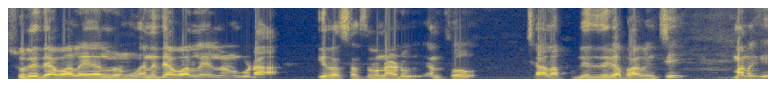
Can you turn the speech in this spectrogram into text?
సూర్య దేవాలయాల్లోనూ అన్ని దేవాలయాల్లోనూ కూడా ఈ రసత్వం నాడు ఎంతో చాలా పుణ్యతిథిగా భావించి మనకి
